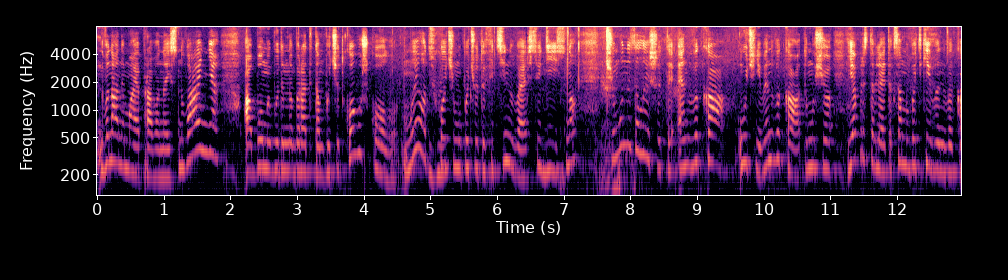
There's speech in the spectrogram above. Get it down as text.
вона не має права на існування, або ми будемо набирати там початкову школу. Ми от хочемо почути офіційну версію. Дійсно, чому не залишити НВК учнів НВК? Тому що я представляю так само батьків НВК,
